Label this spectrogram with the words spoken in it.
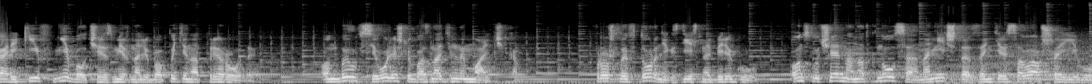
Гарри Киф не был чрезмерно любопытен от природы. Он был всего лишь любознательным мальчиком. В прошлый вторник здесь, на берегу, он случайно наткнулся на нечто, заинтересовавшее его,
